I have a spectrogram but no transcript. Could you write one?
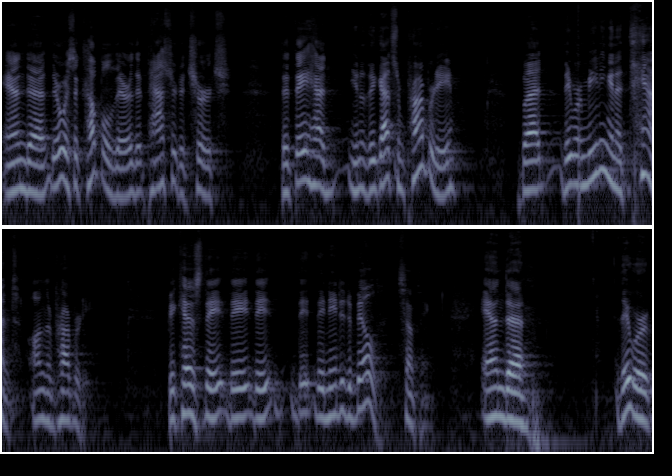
And uh, there was a couple there that pastored a church that they had, you know, they got some property, but they were meeting in a tent on the property because they, they, they, they, they needed to build something. And uh, they were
